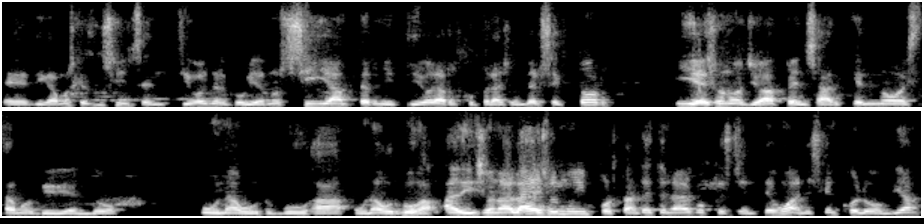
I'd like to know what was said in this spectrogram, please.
eh, digamos que esos incentivos del gobierno sí han permitido la recuperación del sector y eso nos lleva a pensar que no estamos viviendo una burbuja, una burbuja. Adicional a eso es muy importante tener algo presente, Juan, es que en Colombia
